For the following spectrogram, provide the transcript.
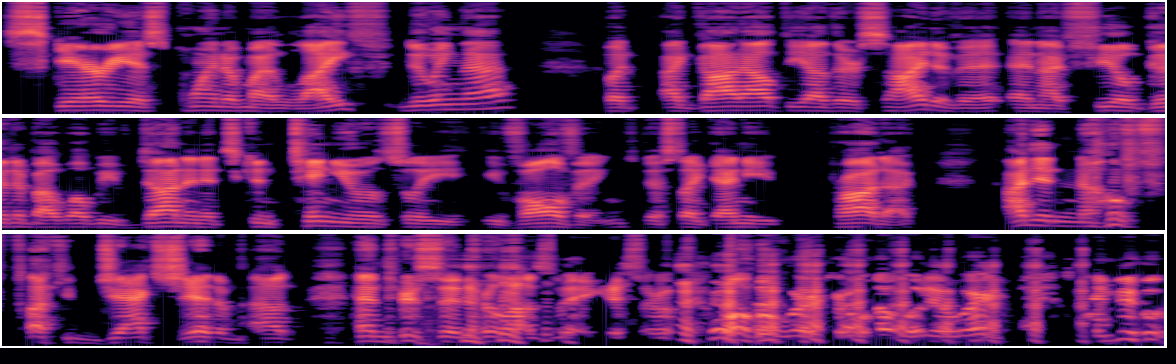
scariest point of my life doing that but I got out the other side of it and I feel good about what we've done and it's continuously evolving just like any product. I didn't know fucking jack shit about Henderson or Las Vegas or what would work or what wouldn't work. I knew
